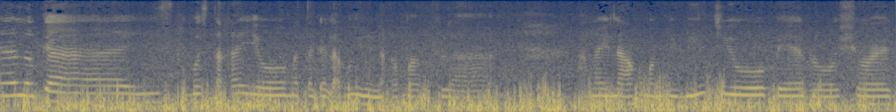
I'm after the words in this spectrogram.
Hello guys! Kumusta kayo? Matagal ako hindi nakapag-vlog. Ah, ngayon lang ako mag-video pero short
